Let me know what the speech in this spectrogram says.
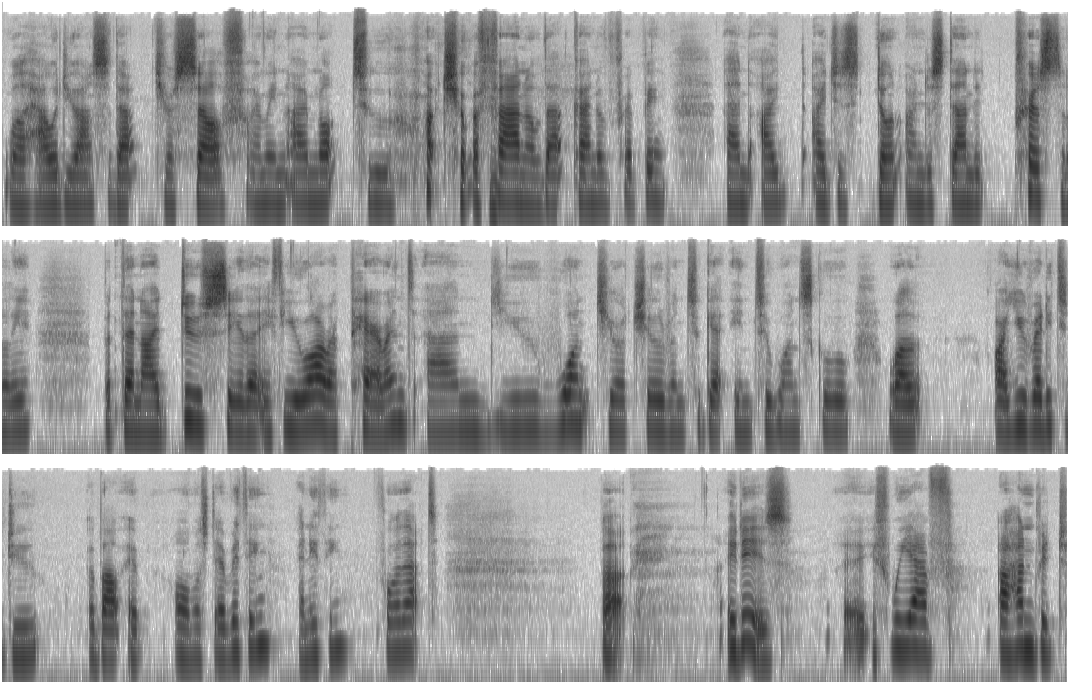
Well, how would you answer that yourself? I mean, I'm not too much of a fan of that kind of prepping, and I, I just don't understand it personally. But then I do see that if you are a parent and you want your children to get into one school, well, are you ready to do about e- almost everything, anything for that? But it is. If we have 100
